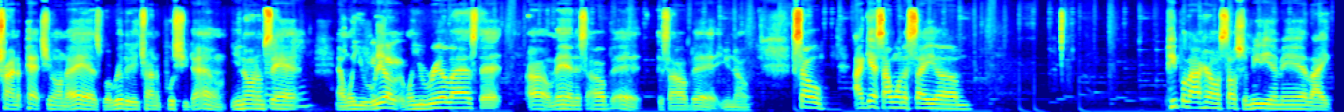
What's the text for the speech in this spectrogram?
trying to pat you on the ass, but really they're trying to push you down. You know what I'm saying? Mhm. And when you For real sure. when you realize that, oh man, it's all bad. It's all bad, you know. So I guess I want to say um people out here on social media, man, like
